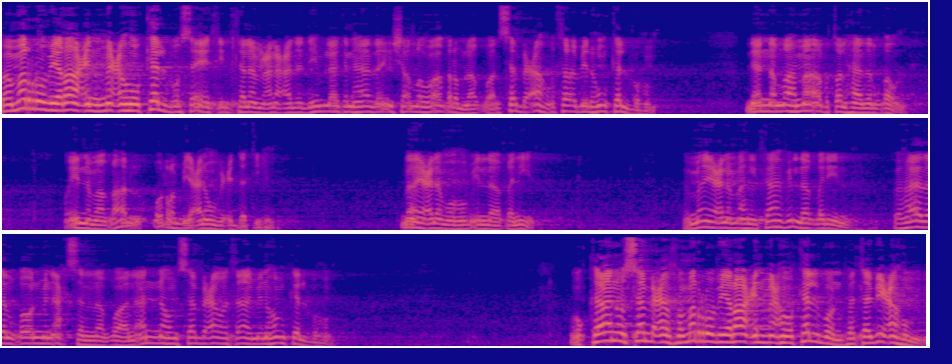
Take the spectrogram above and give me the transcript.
فمروا براع معه كلب وسيأتي الكلام على عددهم لكن هذا إن شاء الله هو أقرب الأقوال سبعة وثابرهم كلبهم لأن الله ما أبطل هذا القول وإنما قال قل ربي يعلم بعدتهم. ما يعلمهم إلا قليل. فما يعلم أهل الكهف إلا قليل. فهذا القول من أحسن الأقوال أنهم سبعة وثامنهم كلبهم. وكانوا سبعة فمروا براع معه كلب فتبعهم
